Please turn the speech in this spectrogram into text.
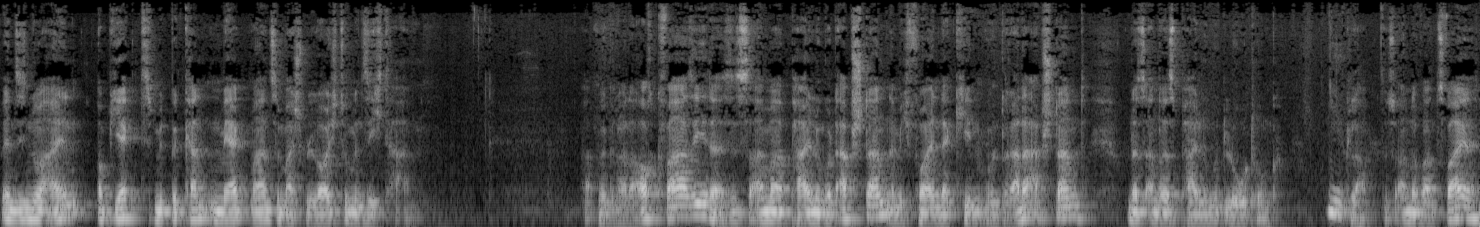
wenn Sie nur ein Objekt mit bekannten Merkmalen, zum Beispiel Leuchtturm in Sicht haben. Hatten wir gerade auch quasi. Das ist einmal Peilung und Abstand, nämlich vorhin der Kim- und Radarabstand. Und das andere ist Peilung und Lotung. Ja. Klar, das andere waren zwei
